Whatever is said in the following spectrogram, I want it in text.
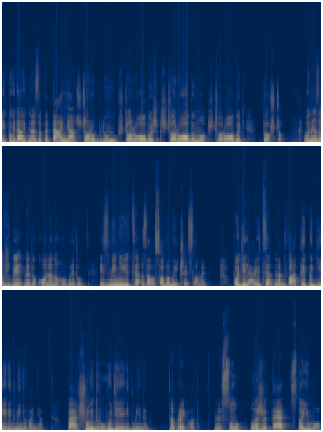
Відповідають на запитання, що роблю, що робиш, що робимо, що робить тощо. Вони завжди недоконаного виду і змінюються за особами і числами. Поділяються на два типи дієвідмінювання: першу і другу дієвідміни. Наприклад, несу, лежите, стоїмо.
